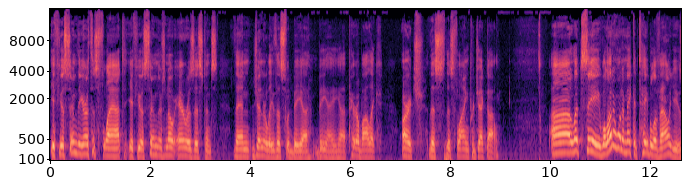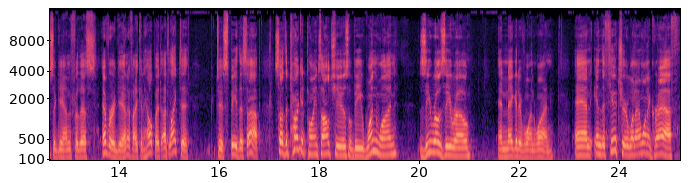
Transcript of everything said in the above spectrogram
if you assume the Earth is flat, if you assume there's no air resistance, then generally this would be a, be a, uh, parabolic arch, this, this flying projectile. Uh, let's see. Well, I don't want to make a table of values again for this ever again, if I can help it. I'd like to to speed this up. So the target points I'll choose will be 1, 1, 0, 0, and negative 1, 1. And in the future, when I want to graph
